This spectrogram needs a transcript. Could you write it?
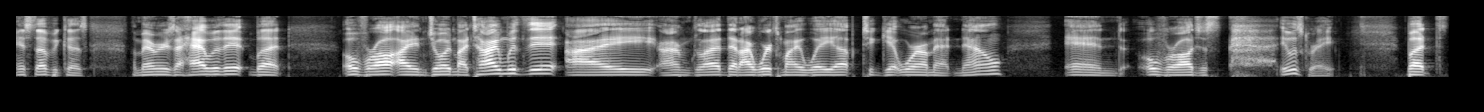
and stuff because the memories I had with it, but overall I enjoyed my time with it. I I'm glad that I worked my way up to get where I'm at now, and overall just it was great. But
